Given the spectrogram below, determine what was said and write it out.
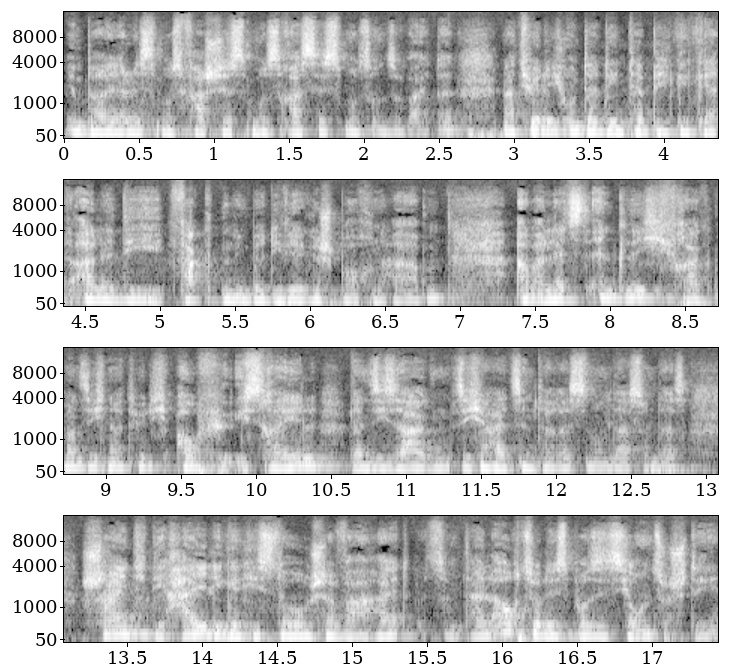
Imperialismus, Faschismus, Rassismus und so weiter, natürlich unter den Teppich gekehrt, alle die Fakten, über die wir gesprochen haben. Aber letztendlich fragt man sich natürlich auch für Israel, wenn Sie sagen Sicherheitsinteressen und das und das, scheint die heilige historische Wahrheit zum Teil auch zur Disposition zu stehen.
